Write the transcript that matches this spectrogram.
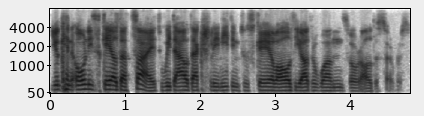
you can only scale that site without actually needing to scale all the other ones or all the servers.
